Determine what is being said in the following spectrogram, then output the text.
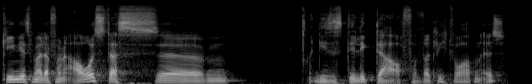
gehen jetzt mal davon aus, dass ähm, dieses Delikt da auch verwirklicht worden ist.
